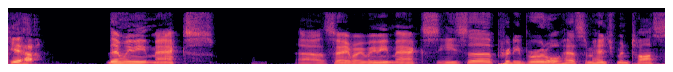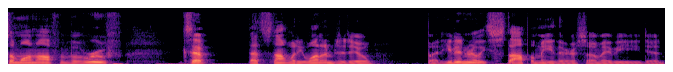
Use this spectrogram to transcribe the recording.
Yeah. Then we meet Max. Uh, so anyway, we meet Max. He's uh, pretty brutal. Has some henchmen toss someone off of a roof, except that's not what he wanted him to do. But he didn't really stop him either, so maybe he did.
